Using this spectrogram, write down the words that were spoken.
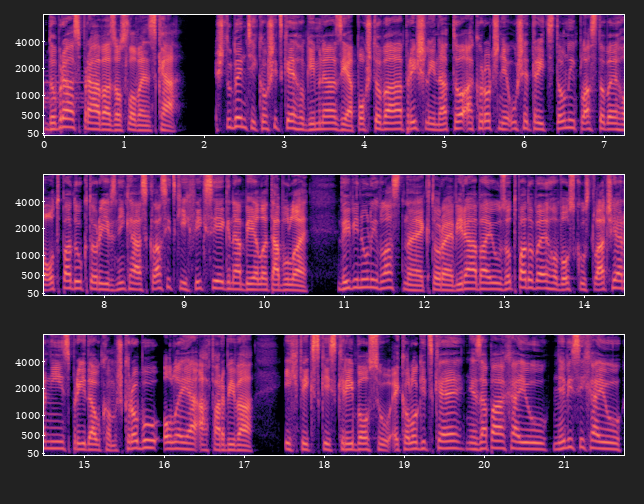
Dobrá správa zo Slovenska. Študenti Košického gymnázia Poštová prišli na to, ako ročne ušetriť tony plastového odpadu, ktorý vzniká z klasických fixiek na biele tabule. Vyvinuli vlastné, ktoré vyrábajú z odpadového vosku z tlačiarní s prídavkom škrobu, oleja a farbiva. Ich fixky z Kribo sú ekologické, nezapáchajú, nevysychajú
